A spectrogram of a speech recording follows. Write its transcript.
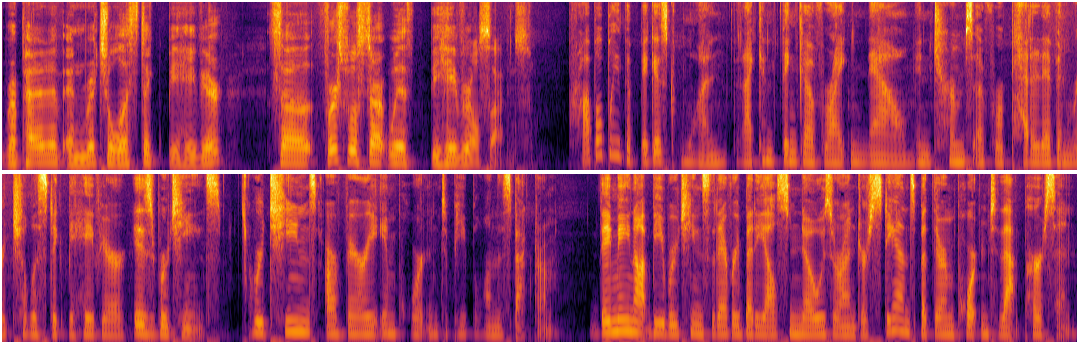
repetitive and ritualistic behavior. So, first we'll start with behavioral signs. Probably the biggest one that I can think of right now in terms of repetitive and ritualistic behavior is routines. Routines are very important to people on the spectrum. They may not be routines that everybody else knows or understands, but they're important to that person.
